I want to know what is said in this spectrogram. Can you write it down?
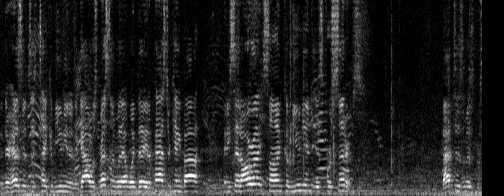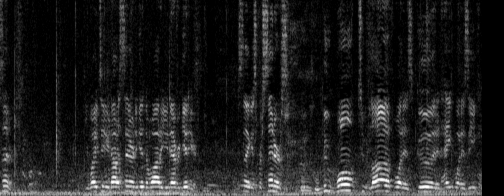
and they're hesitant to take communion. And the guy was wrestling with that one day and a pastor came by and he said, All right, son, communion is for sinners. Baptism is for sinners. If you wait till you're not a sinner to get in the water, you never get here. This thing is for sinners who want to love what is good and hate what is evil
